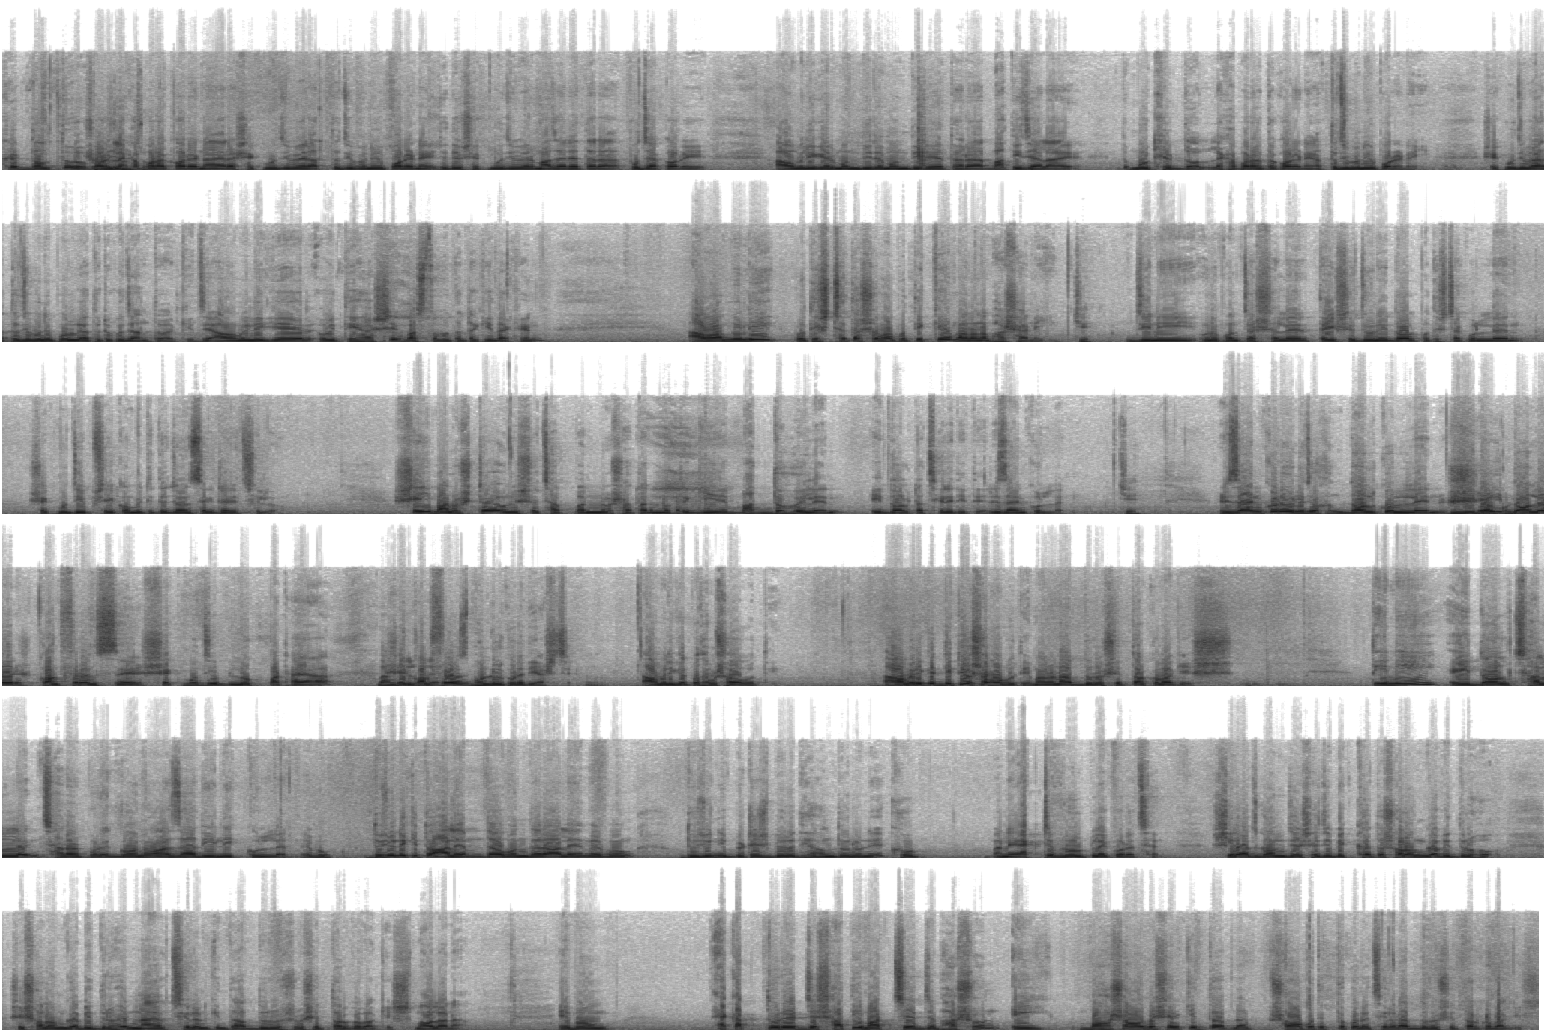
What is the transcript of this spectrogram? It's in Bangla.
শেখের দল তো লেখাপড়া করে না এরা শেখ মুজিবের আত্মজীবনীও পড়ে নাই। যদিও শেখ মুজিবের মাজারে তারা পূজা করে আওয়ামী লীগের মন্দিরে মন্দিরে তারা বাতি জ্বালায় তো মূর্খের দল লেখাপড়া তো করে নাই আত্মজীবনীও পড়ে নাই। শেখ মুজিবের আত্মজীবনী পড়লে এতটুকু জানতো আর কি যে আওয়ামী লীগের ঐতিহাসিক বাস্তবতাটা কি দেখেন? আওয়ামী লীগ প্রতিষ্ঠাতা সভাপতিকে মাওলানা ভাসানী। জি। যিনি উনপঞ্চাশ সালের তেইশে জুন দল প্রতিষ্ঠা করলেন শেখ মুজিব সেই কমিটিতে জয়েন্ট সেক্রেটারি ছিল। সেই মানুষটা উনিশশো ছাপ্পান্ন সাতান্নতে গিয়ে বাধ্য হইলেন এই দলটা ছেড়ে দিতে রিজাইন করলেন। রিজাইন করে উনি যখন দল করলেন সেই দলের কনফারেন্সে শেখ মুজিব লোক পাঠায়া সেই কনফারেন্স ভন্ডুল করে দিয়ে আসছে। আওয়ামী লীগের প্রথম সভাপতি। আওয়ামী লীগের দ্বিতীয় সভাপতি মাওলানা আব্দুর রশিদ তর্কবাগিস তিনি এই দল ছাড়লেন ছাড়ার পরে গণ আজাদি লীগ করলেন এবং দুজনে কিন্তু আলেম দেওবন্দের আলেম এবং দুজনই ব্রিটিশ বিরোধী আন্দোলনে খুব মানে অ্যাক্টিভ রোল প্লে করেছেন। সিরাজগঞ্জে সে যে বিখ্যাত সলঙ্গা বিদ্রোহ, সেই সলঙ্গা বিদ্রোহের নায়ক ছিলেন কিন্তু আব্দুর রশিদ তর্কবাকিস মাওলানা। এবং একাত্তরের যে সাতই মার্চের যে ভাষণ, এই মহাসমাবেশের কিন্তু আপনার সভাপতিত্ব করেছিলেন আব্দুর রশিদ তর্কবাগিস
